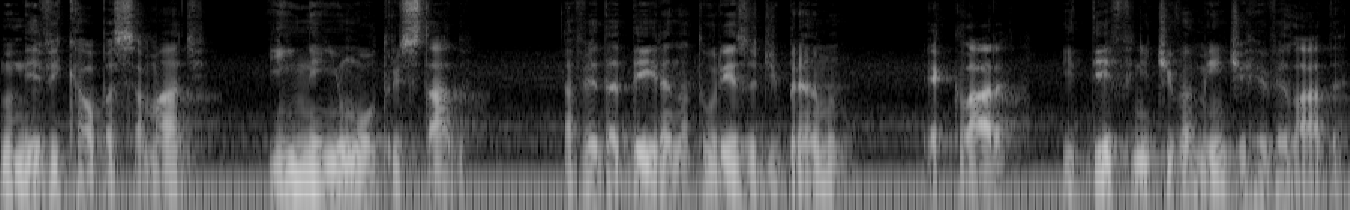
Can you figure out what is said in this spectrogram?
No Nirvikalpa Samadhi e em nenhum outro estado, a verdadeira natureza de Brahman é clara e definitivamente revelada.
